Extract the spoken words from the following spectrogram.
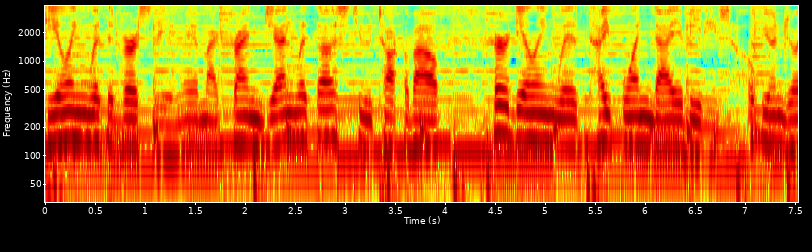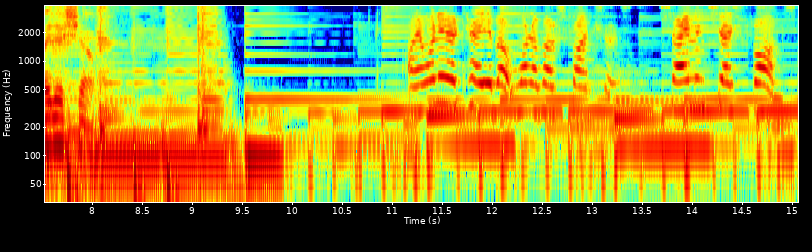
dealing with adversity. And we have my friend Jen with us to talk about her dealing with type 1 diabetes. Hope you enjoy this show. About one of our sponsors, Syman Says Farms.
